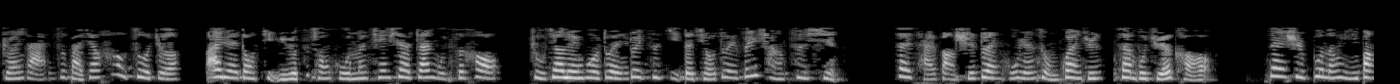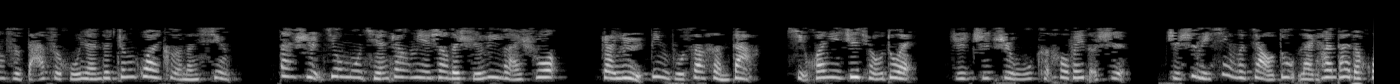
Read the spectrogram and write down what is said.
转载自百家号作者爱悦动体育。自从虎门签下詹姆斯后，主教练沃顿对自己的球队非常自信。在采访时对湖人总冠军赞不绝口，但是不能一棒子打死湖人的争冠可能性。但是就目前账面上的实力来说，概率并不算很大。喜欢一支球队，支持是无可厚非的事。只是理性的角度来看待的话，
